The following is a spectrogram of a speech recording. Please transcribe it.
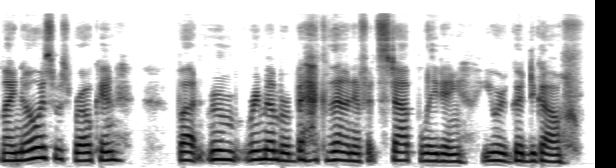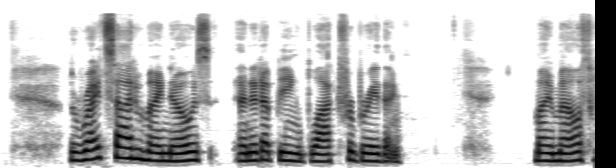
My nose was broken, but remember, back then, if it stopped bleeding, you were good to go. The right side of my nose ended up being blocked for breathing. My mouth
